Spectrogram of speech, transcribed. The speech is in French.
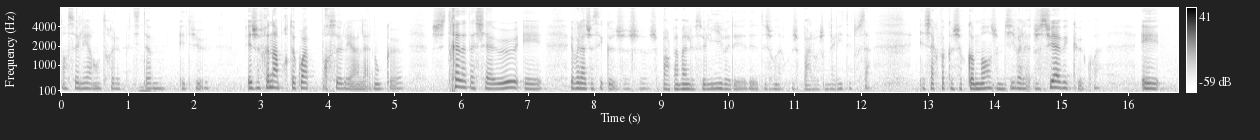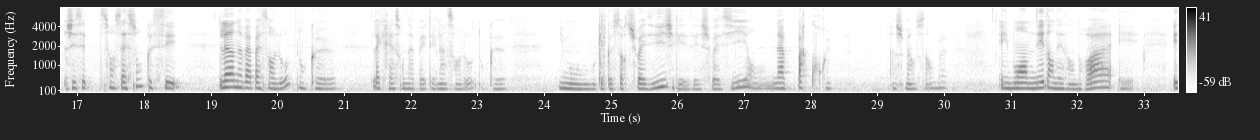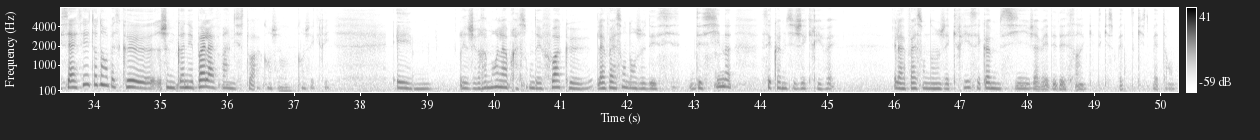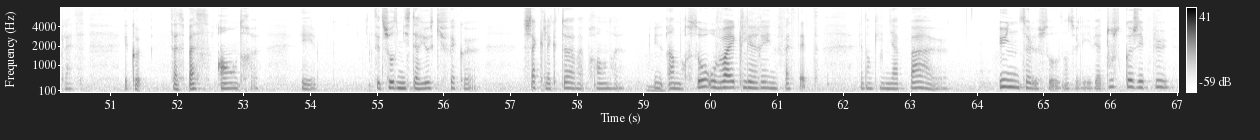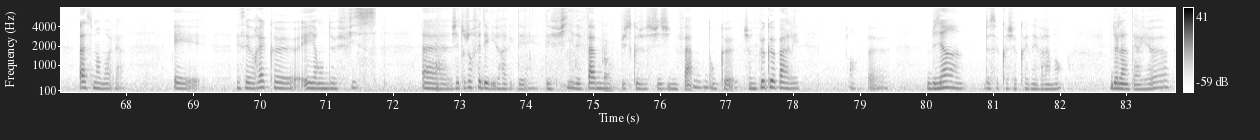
dans ce lien entre le petit mm. homme et Dieu. Et je ferai n'importe quoi pour ce lien-là. Donc, euh, je suis très attachée à eux. Et, voilà, je sais que je, parle pas mal de ce livre et des, des, je parle aux journalistes et tout ça. Et chaque fois que je commence, je me dis, voilà, je suis avec eux, quoi. Et j'ai cette sensation que c'est l'un ne va pas sans l'autre. Donc, euh, la création n'a pas été l'un sans l'autre. Donc, euh, ils m'ont en quelque sorte choisi, je les ai choisis. On a parcouru un chemin ensemble. Et ils m'ont emmené dans des endroits. Et, et c'est assez étonnant parce que je ne connais pas la fin de l'histoire quand, je, mm. quand j'écris. Et, j'ai vraiment l'impression des fois que la façon dont je dessine, c'est comme si j'écrivais. Et la façon dont j'écris, c'est comme si j'avais des dessins qui, qui, se mettent, qui se mettaient en place. Et que ça se passe entre. Et cette chose mystérieuse qui fait que chaque lecteur va prendre un morceau ou va éclairer une facette. Et donc il n'y a pas euh, une seule chose dans ce livre. Il y a tout ce que j'ai pu à ce moment-là. Et, et c'est vrai que ayant deux fils, euh, j'ai toujours fait des livres avec des, des, filles, des femmes, puisque je suis une femme. Donc euh, je ne peux que parler bien de ce que je connais vraiment, de l'intérieur.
